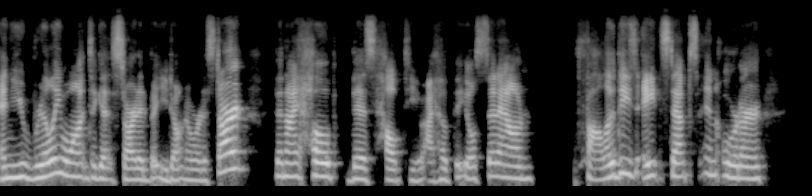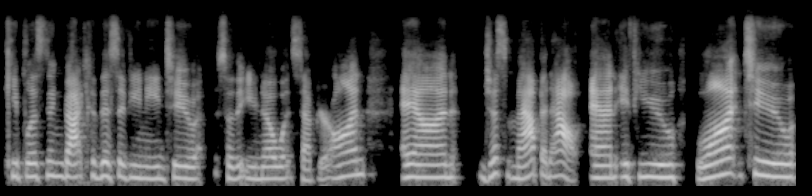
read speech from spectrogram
and you really want to get started, but you don't know where to start. Then I hope this helped you. I hope that you'll sit down, follow these eight steps in order. Keep listening back to this if you need to so that you know what step you're on and just map it out. And if you want to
